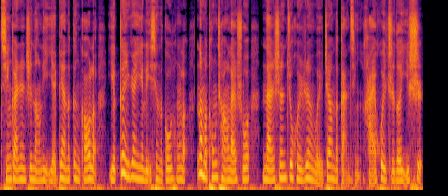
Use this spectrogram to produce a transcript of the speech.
情感认知能力也变得更高了，也更愿意理性的沟通了，那么通常来说，男生就会认为这样的感情还会值得一试。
